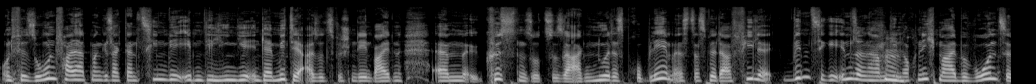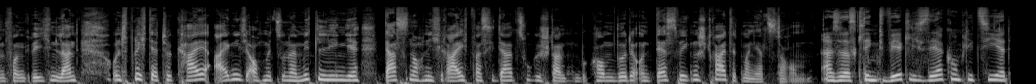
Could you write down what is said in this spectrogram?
Und für so einen Fall hat man gesagt, dann ziehen wir eben die Linie in der Mitte, also zwischen den beiden ähm, Küsten sozusagen. Nur das Problem ist, dass wir da viele winzige Inseln haben, hm. die noch nicht mal bewohnt sind von Griechenland und sprich der Türkei eigentlich auch mit so einer Mittellinie das noch nicht reicht, was sie da zugestanden bekommen würde. Und deswegen streitet man jetzt darum. Also das klingt wirklich sehr kompliziert.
